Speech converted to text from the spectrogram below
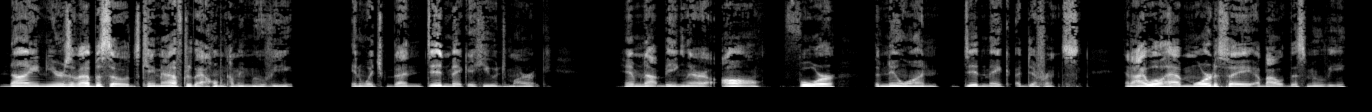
nine years of episodes came after that Homecoming movie, in which Ben did make a huge mark, him not being there at all for the new one did make a difference. And I will have more to say about this movie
